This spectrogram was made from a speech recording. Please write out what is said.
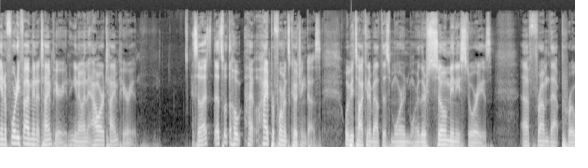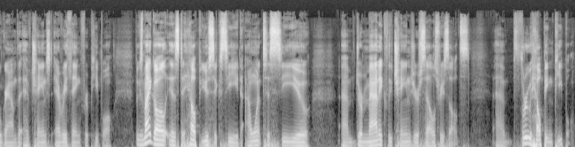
in a 45 minute time period, you know, an hour time period. So that's that's what the high performance coaching does. We'll be talking about this more and more. There's so many stories uh, from that program that have changed everything for people. Because my goal is to help you succeed. I want to see you um, dramatically change your sales results uh, through helping people.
